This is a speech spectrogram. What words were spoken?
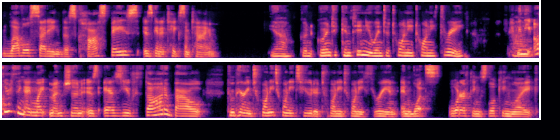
level setting this cost base is going to take some time. Yeah, going, going to continue into 2023. I mean, the other thing I might mention is as you've thought about comparing 2022 to 2023 and, and what's what are things looking like,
